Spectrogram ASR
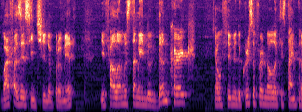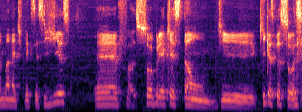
vai fazer sentido, eu prometo. E falamos também do Dunkirk, que é um filme do Christopher Nolan que está entrando na Netflix esses dias é, sobre a questão de o que, que as pessoas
